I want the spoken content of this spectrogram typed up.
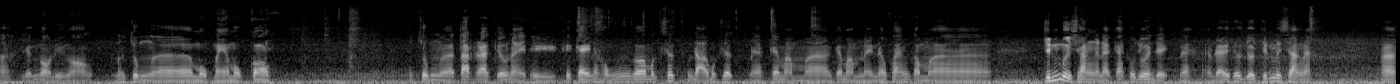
À, vẫn còn đi ngọn. Nói chung một mẹ một con nói chung tách ra kiểu này thì cái cây nó không có mất sức đỡ mất sức. Nè cái mầm à, cái mầm này nó khoảng tầm à, 90 cm nè các cô chú anh chị. Nè em để thước vô 90 cm nè. À,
